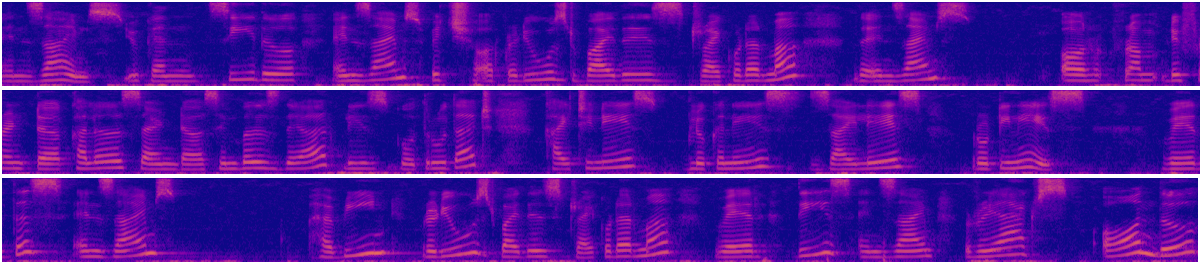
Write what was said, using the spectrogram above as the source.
enzymes. You can see the enzymes which are produced by this trichoderma. The enzymes or from different uh, colors and uh, symbols they are. Please go through that. Chitinase glucanase, xylase, proteinase where this enzymes have been produced by this trichoderma where these enzyme reacts on the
